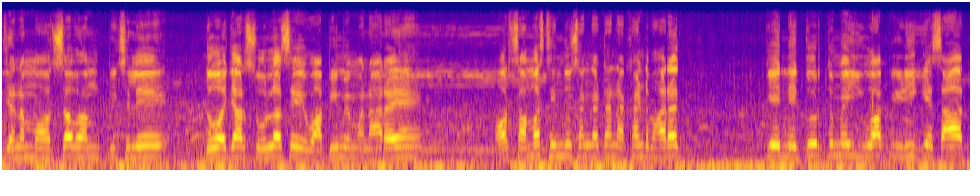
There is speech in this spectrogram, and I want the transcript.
जन्म महोत्सव हम पिछले 2016 से वापी में मना रहे हैं और समस्त हिंदू संगठन अखंड भारत के नेतृत्व में युवा पीढ़ी के साथ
